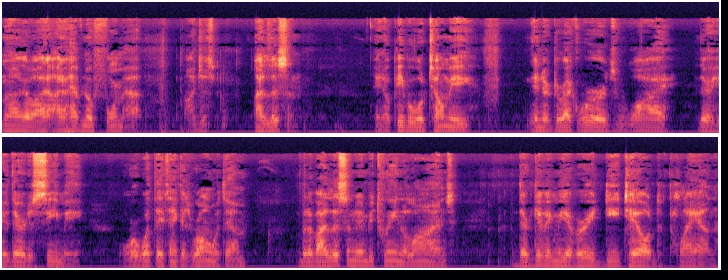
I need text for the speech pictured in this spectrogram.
Go, I, I have no format. I just, I listen. You know, people will tell me in their direct words why they're there to see me or what they think is wrong with them. But if I listen in between the lines, they're giving me a very detailed plan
